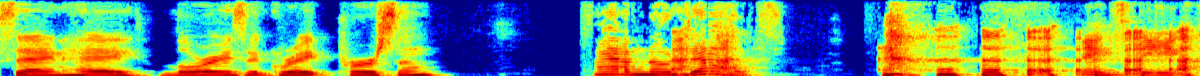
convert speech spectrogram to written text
saying, hey, Lori's a great person, I have no doubts. Thanks, Beck.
